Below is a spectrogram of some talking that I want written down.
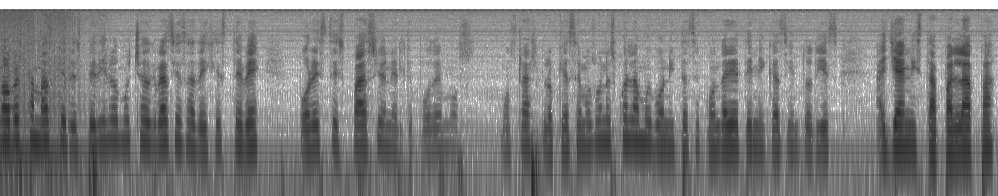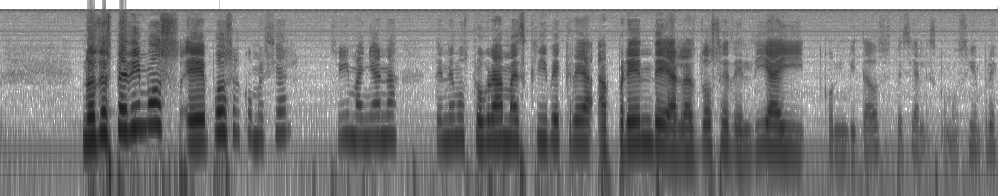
no resta más que despedirnos. Muchas gracias a TV por este espacio en el que podemos mostrar lo que hacemos. Una escuela muy bonita, secundaria técnica 110, allá en Iztapalapa. Nos despedimos. Eh, ¿Puedo ser comercial? Sí, mañana tenemos programa Escribe, Crea, Aprende a las 12 del día y con invitados especiales como siempre.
